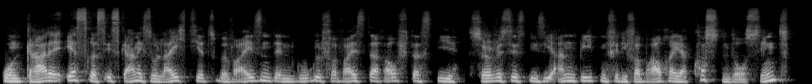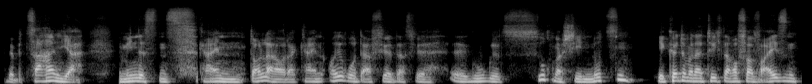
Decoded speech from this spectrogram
Und gerade ersteres ist gar nicht so leicht hier zu beweisen, denn Google verweist darauf, dass die Services, die sie anbieten, für die Verbraucher ja kostenlos sind. Wir bezahlen ja mindestens keinen Dollar oder keinen Euro dafür, dass wir äh, Googles Suchmaschinen nutzen. Hier könnte man natürlich darauf verweisen,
